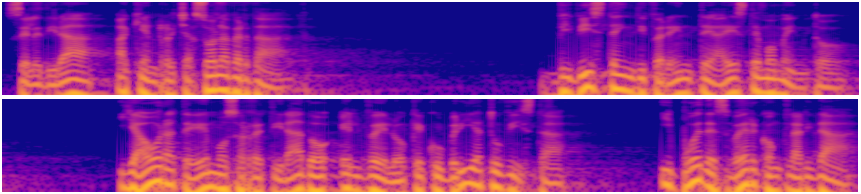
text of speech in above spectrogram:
Se le dirá a quien rechazó la verdad: Viviste indiferente a este momento y ahora te hemos retirado el velo que cubría tu vista y puedes ver con claridad.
